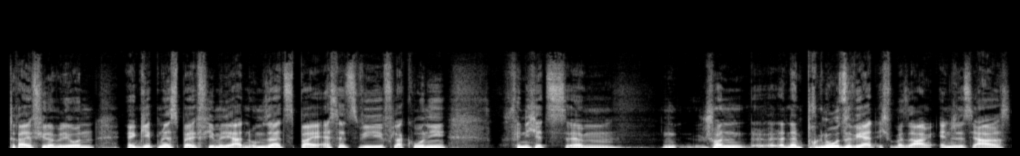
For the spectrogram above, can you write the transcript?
300, 400 Millionen Ergebnis, bei 4 Milliarden Umsatz, bei Assets wie Flaconi, finde ich jetzt ähm, schon eine Prognose wert. Ich würde mal sagen, Ende des Jahres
